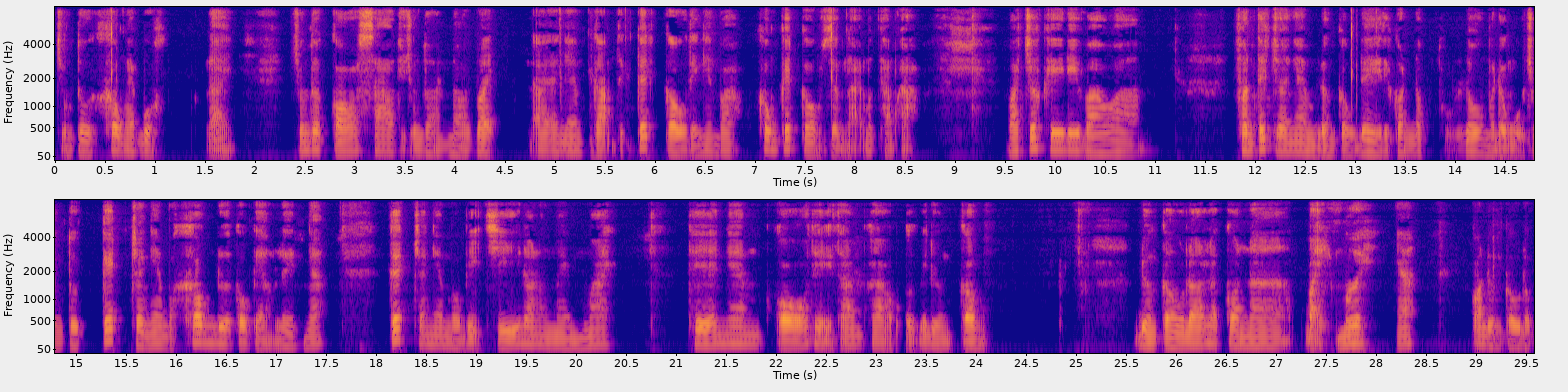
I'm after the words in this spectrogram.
Chúng tôi không ép buộc. Đấy. Chúng tôi có sao thì chúng tôi nói vậy. Đấy, anh em cảm thấy kết cầu thì anh em vào. Không kết cầu dừng lại mức tham khảo và trước khi đi vào uh, phân tích cho anh em đường cầu đề thì con độc thủ lô mà đội ngũ chúng tôi kết cho anh em và không đưa cầu kèo lên nhé kết cho anh em vào vị trí đó là ngày mai. Thì anh em có thể tham khảo ở cái đường cầu. Đường cầu đó là con à, 70 nhá. Con đường cầu độc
